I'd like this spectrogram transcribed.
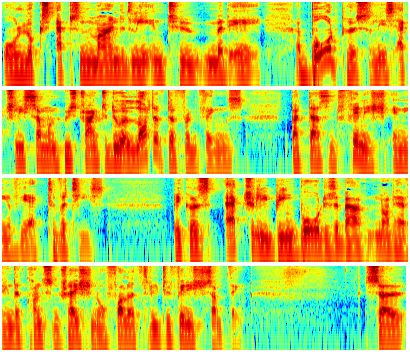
or looks absent-mindedly into midair. A bored person is actually someone who's trying to do a lot of different things but doesn't finish any of the activities. Because actually being bored is about not having the concentration or follow through to finish something. So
